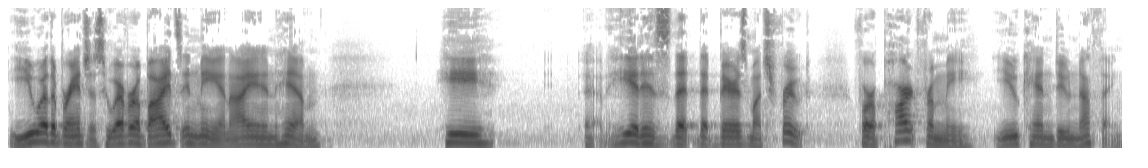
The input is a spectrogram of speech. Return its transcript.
you are the branches. Whoever abides in me and I in him, he uh, he it is that, that bears much fruit. For apart from me, you can do nothing.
